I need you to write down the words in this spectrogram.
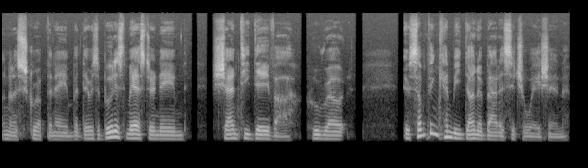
I'm going to screw up the name, but there was a Buddhist master named Shantideva, who wrote If something can be done about a situation,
